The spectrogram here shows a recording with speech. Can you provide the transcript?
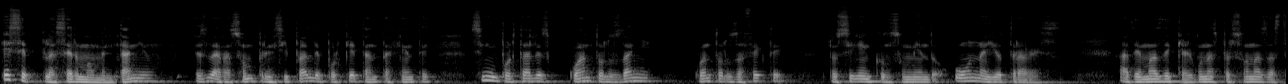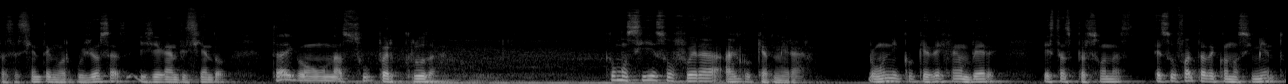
Ese placer momentáneo es la razón principal de por qué tanta gente, sin importarles cuánto los dañe, cuánto los afecte, los siguen consumiendo una y otra vez además de que algunas personas hasta se sienten orgullosas y llegan diciendo, traigo una super cruda, como si eso fuera algo que admirar. Lo único que dejan ver estas personas es su falta de conocimiento,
